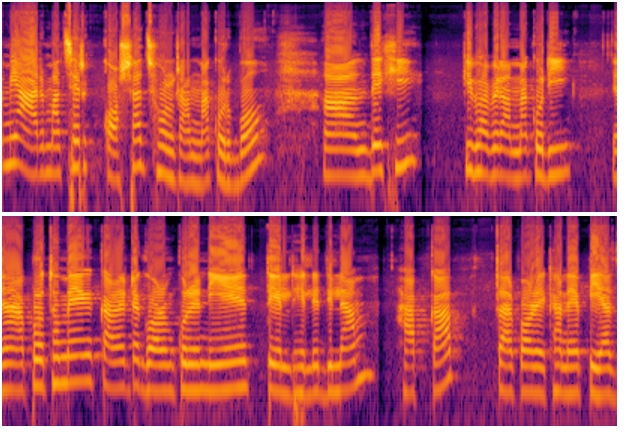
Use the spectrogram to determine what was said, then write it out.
আমি আর মাছের কষা ঝোল রান্না করব। দেখি কীভাবে রান্না করি। প্রথমে কড়াইটা গরম করে নিয়ে তেল ঢেলে দিলাম, হাফ কাপ। তারপর এখানে পেঁয়াজ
